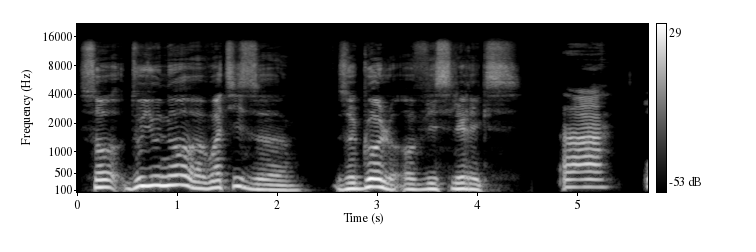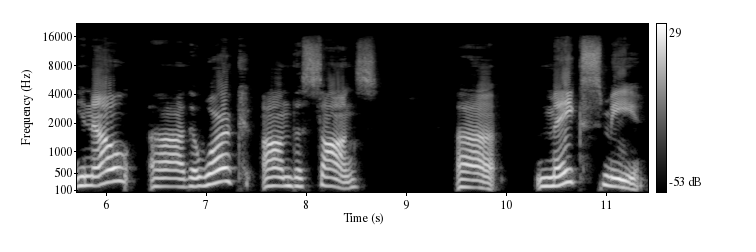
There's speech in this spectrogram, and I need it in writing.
So, do you know what is uh, the goal of these lyrics? Uh, you know, uh, the work on the songs, uh, makes me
